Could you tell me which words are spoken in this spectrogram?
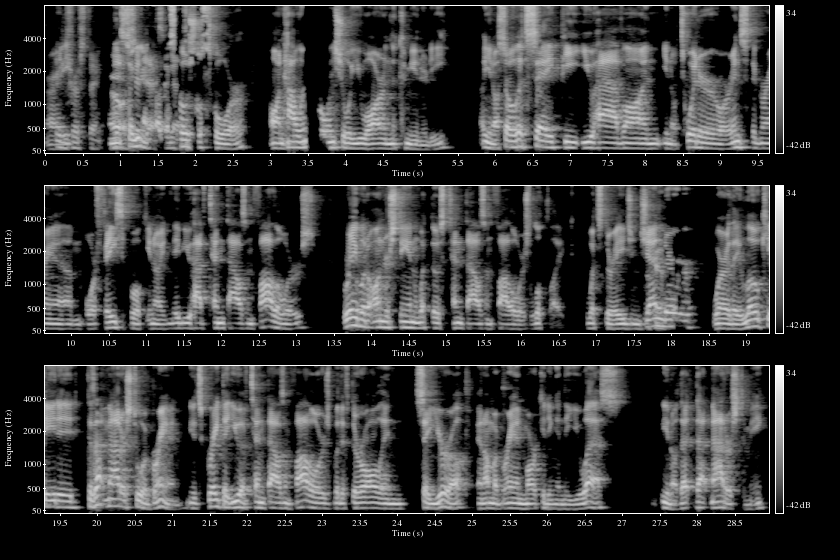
Right? Interesting. Oh, so Cindex, yeah, like a social score on how influential you are in the community you know so let's say pete you have on you know twitter or instagram or facebook you know maybe you have 10,000 followers. We're able to understand what those 10,000 followers look like. What's their age and gender? Okay. where are they located? Because that matters to a brand. It's great that you have 10,000 followers but if they're all in say europe and i'm a brand marketing in the us you know that that matters to me.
